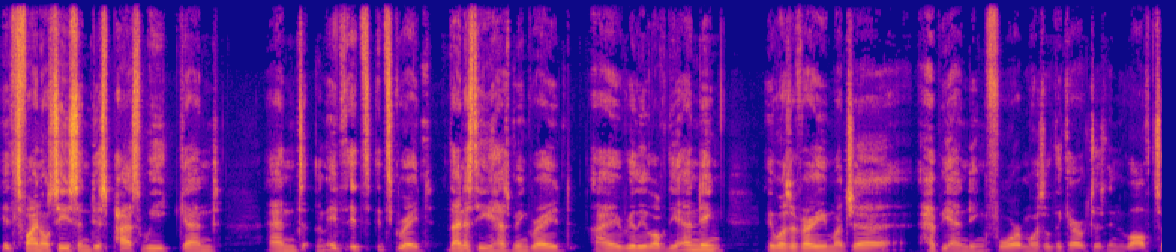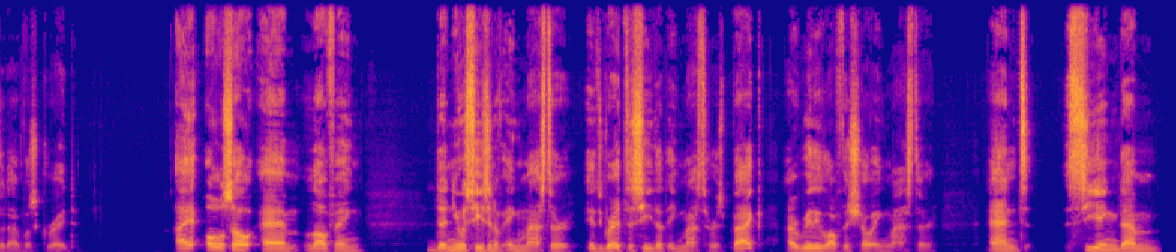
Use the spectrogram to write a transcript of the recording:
its final season this past weekend, and it's it's it's great. Dynasty has been great. I really love the ending. It was a very much a happy ending for most of the characters involved, so that was great. I also am loving the new season of Ink Master. It's great to see that Ink Master is back. I really love the show Ink Master. And seeing them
